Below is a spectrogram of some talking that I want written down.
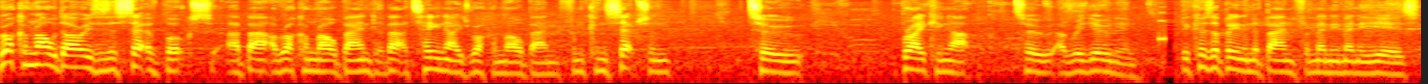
Rock and Roll Diaries is a set of books about a rock and roll band, about a teenage rock and roll band, from conception to breaking up to a reunion. Because I've been in the band for many, many years,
